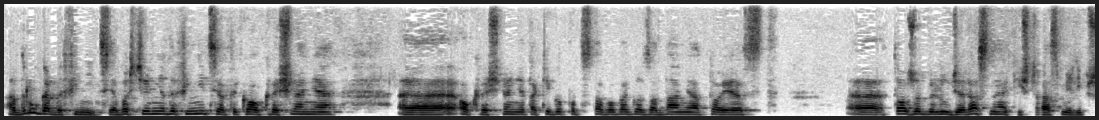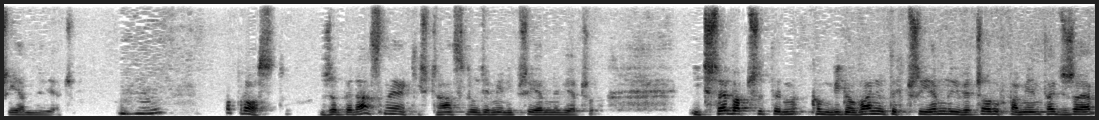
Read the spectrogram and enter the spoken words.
A druga definicja, właściwie nie definicja, tylko określenie określenie takiego podstawowego zadania to jest e, to, żeby ludzie raz na jakiś czas mieli przyjemny wieczór. Mhm. Po prostu. żeby raz na jakiś czas ludzie mieli przyjemny wieczór. I trzeba przy tym kombinowaniu tych przyjemnych wieczorów pamiętać, że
